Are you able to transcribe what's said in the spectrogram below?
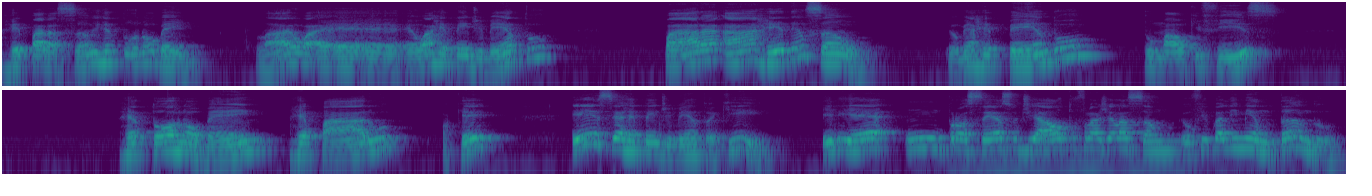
reparação e retorno ao bem. Lá é o, é, é, é, é o arrependimento para a redenção. Eu me arrependo do mal que fiz, retorno ao bem, reparo, ok? Esse arrependimento aqui ele é um processo de autoflagelação. Eu fico alimentando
